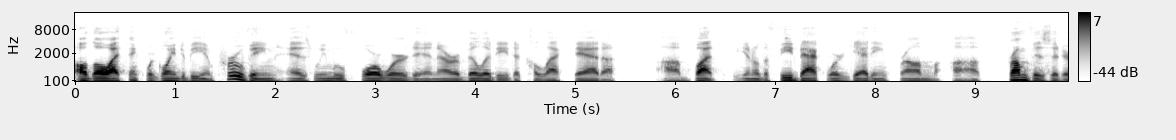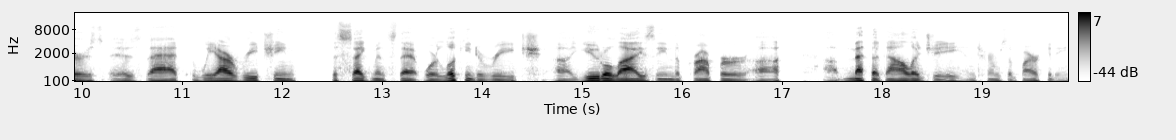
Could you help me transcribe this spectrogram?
although I think we're going to be improving as we move forward in our ability to collect data. Uh, but you know, the feedback we're getting from uh, from visitors is that we are reaching the segments that we're looking to reach, uh, utilizing the proper uh, uh, methodology in terms of marketing.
